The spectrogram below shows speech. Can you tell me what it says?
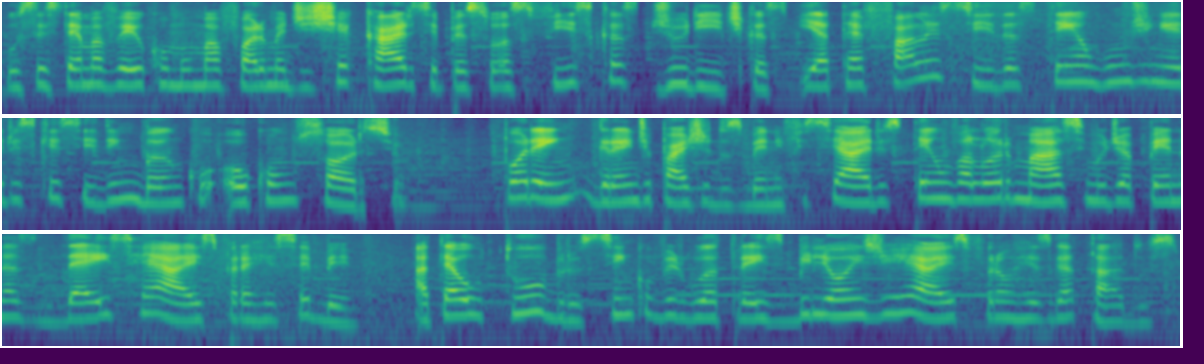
O sistema veio como uma forma de checar se pessoas físicas, jurídicas e até falecidas têm algum dinheiro esquecido em banco ou consórcio. Porém, grande parte dos beneficiários tem um valor máximo de apenas 10 reais para receber. Até outubro, 5,3 bilhões de reais foram resgatados.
